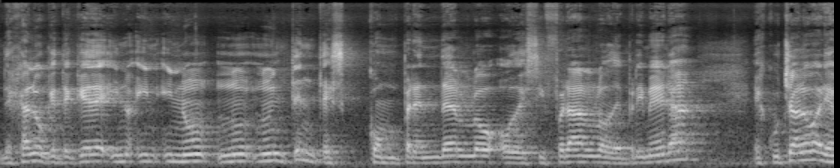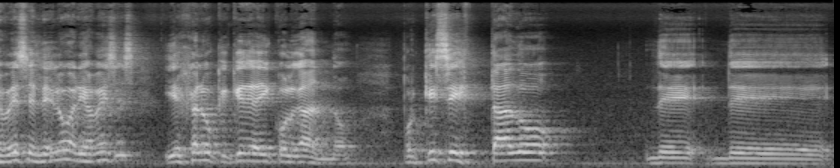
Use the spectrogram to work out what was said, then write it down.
déjalo que te quede y, no, no, intentes comprenderlo o descifrarlo de primera, escuchalo varias veces, léelo varias veces y déjalo que quede ahí colgando. Porque ese estado de,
